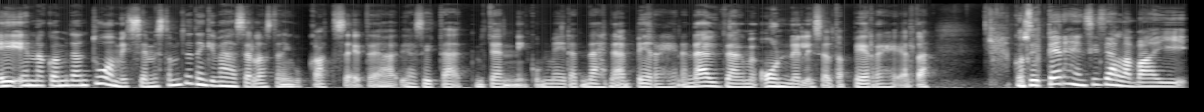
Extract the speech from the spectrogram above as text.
ei ennakoi mitään tuomitsemista, mutta jotenkin vähän sellaista niinku katseita ja, ja sitä, että miten niinku meidät nähdään perheenä. Näytetäänkö me onnelliselta perheeltä – koska siis perheen sisällä vai,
